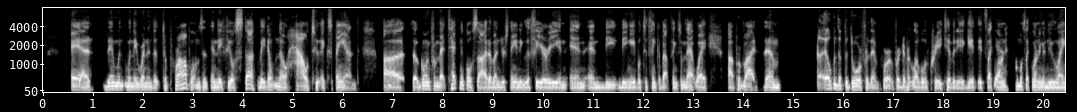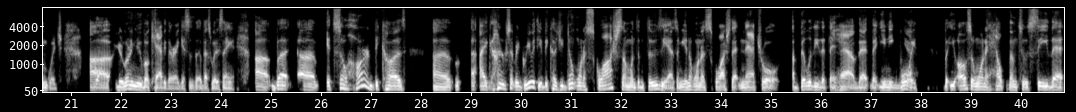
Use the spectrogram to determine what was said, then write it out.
and yeah. then when when they run into problems and, and they feel stuck, they don't know how to expand. Uh, so going from that technical side of understanding the theory and and and be being able to think about things from that way uh, mm-hmm. provides them uh, opens up the door for them for for a different level of creativity. It, it's like yeah. learning almost like learning a new language. Uh, yeah. You're learning new vocabulary, I guess is the best way of saying it. Uh, but uh, it's so hard because uh, I 100% agree with you because you don't want to squash someone's enthusiasm. You don't want to squash that natural ability that they have, that that unique voice, yeah. but you also want to help them to see that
